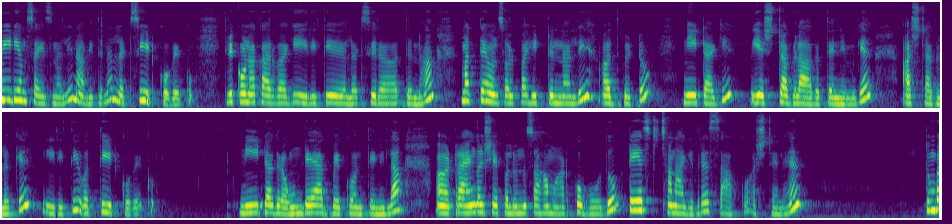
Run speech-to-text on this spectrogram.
ಮೀಡಿಯಮ್ ಸೈಜ್ನಲ್ಲಿ ನಾವು ಇದನ್ನು ಲಟ್ಸಿ ಇಟ್ಕೋಬೇಕು. ತ್ರಿಕೋಣಾಕಾರವಾಗಿ ಈ ರೀತಿ ಲಟ್ಸಿರೋದನ್ನು ಮತ್ತೆ ಒಂದು ಸ್ವಲ್ಪ ಹಿಟ್ಟಿನಲ್ಲಿ ಅದ್ಬಿಟ್ಟು ನೀಟಾಗಿ ಎಷ್ಟು ಅಗಲ ಆಗುತ್ತೆ ನಿಮಗೆ ಅಷ್ಟು ಅಗಲಕ್ಕೆ ಈ ರೀತಿ ಒತ್ತಿ ಇಟ್ಕೋಬೇಕು. ನೀಟಾಗಿ ರೌಂಡೇ ಆಗಬೇಕು ಅಂತೇನಿಲ್ಲ. ಟ್ರಯಾಂಗಲ್ ಶೇಪಲ್ಲೂ ಸಹ ಮಾಡ್ಕೋಬೋದು. ಟೇಸ್ಟ್ ಚೆನ್ನಾಗಿದ್ರೆ ಸಾಕು ಅಷ್ಟೇ ತುಂಬ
